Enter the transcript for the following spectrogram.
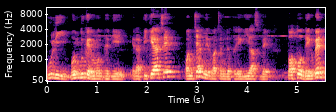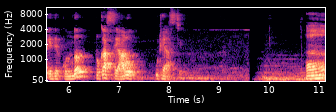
গুলি, বন্দুকের মধ্যে দিয়ে এরা টিকে আছে। পঞ্চায়েত নির্বাচন যত এগিয়ে আসবে, তত দেখবেন এদের কন্দল প্রকাশ্যে আরও উঠে আসছে। হ্যাঁ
